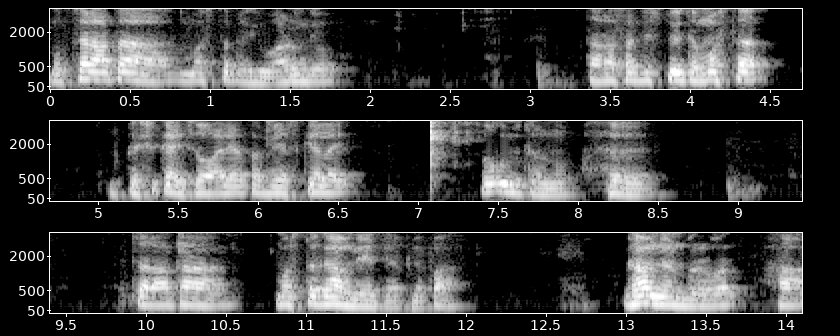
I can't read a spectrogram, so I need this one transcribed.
मग चला आता मस्तपैकी वाढून देऊ. तर असा दिसतोय तर मस्त. कशी काय चव आली आता मेस आहे बघू मित्रांनो. चला आता मस्त घावणे येते आपल्या पा घावण्यांबरोबर हा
